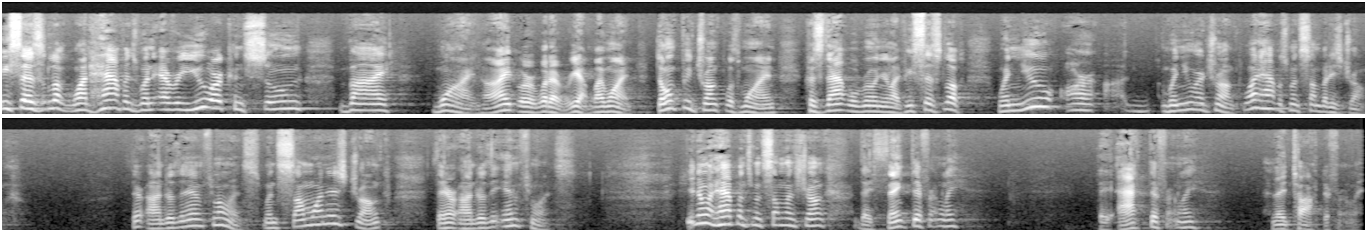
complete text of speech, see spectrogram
He says, look, what happens whenever you are consumed by wine, all right, or whatever, yeah, by wine. Don't be drunk with wine because that will ruin your life. He says, look, when you are when you are drunk, what happens when somebody's drunk? They're under the influence. When someone is drunk, they're under the influence. You know what happens when someone's drunk? They think differently, they act differently, and they talk differently.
